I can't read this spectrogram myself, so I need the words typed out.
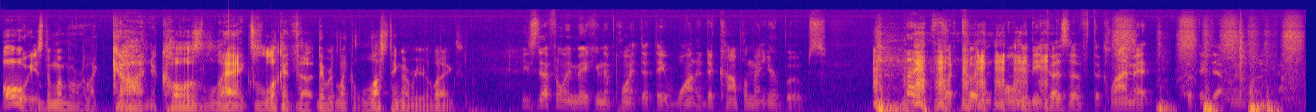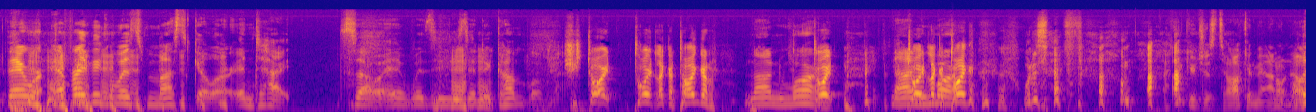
always the women were like, "God, Nicole's legs. Look at the." They were like lusting over your legs. He's definitely making the point that they wanted to compliment your boobs. but couldn't only because of the climate, but they definitely wanted to compliment. They were everything was muscular and tight, so it was easy to compliment. She's tight, tight like a tiger. Not anymore. Tight, Not tight like a anymore. tiger. What is that from? I think you're just talking, man. I don't know.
